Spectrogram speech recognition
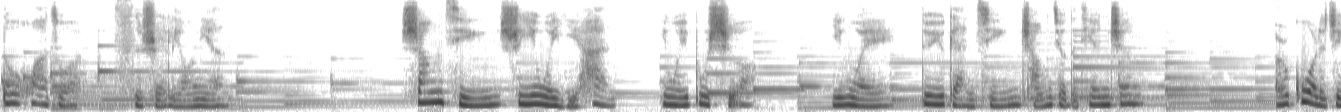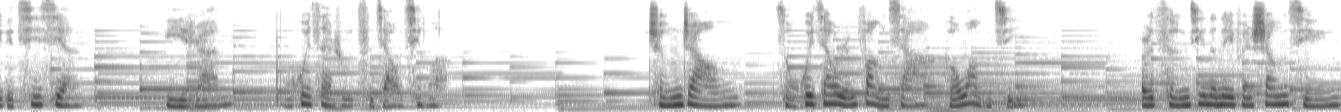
都化作似水流年。伤情是因为遗憾，因为不舍，因为对于感情长久的天真。而过了这个期限，已然不会再如此矫情了。成长总会教人放下和忘记。而曾经的那份伤情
